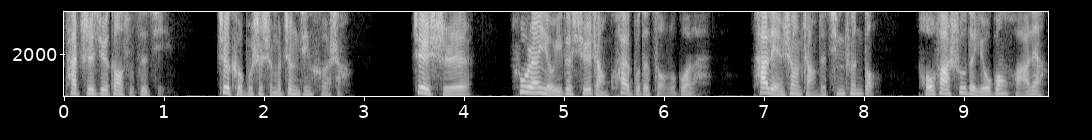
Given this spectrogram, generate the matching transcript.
他直觉告诉自己，这可不是什么正经和尚。这时。突然有一个学长快步的走了过来，他脸上长着青春痘，头发梳得油光滑亮，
